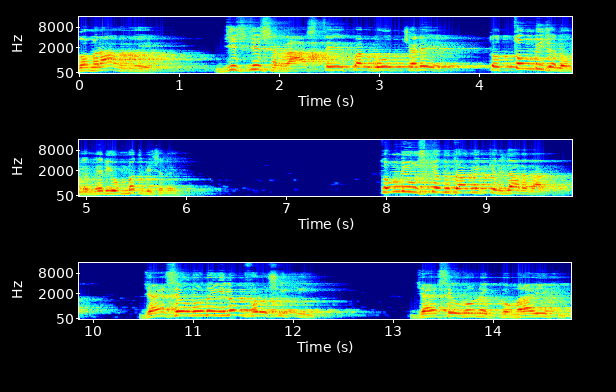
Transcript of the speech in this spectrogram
گمراہ ہوئے۔ جس جس راستے پر وہ چلے، تو تم بھی چلو گے، میری امت بھی چلے گی۔ تم بھی اس کے مطابق کردار ادا کرو۔ جیسے انہوں نے علم فروشی کی، جیسے انہوں نے گمراہی کی۔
